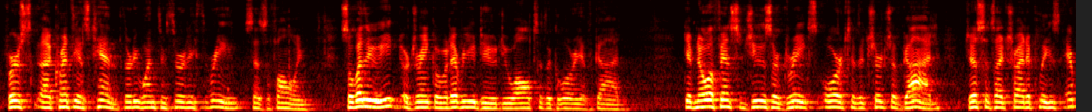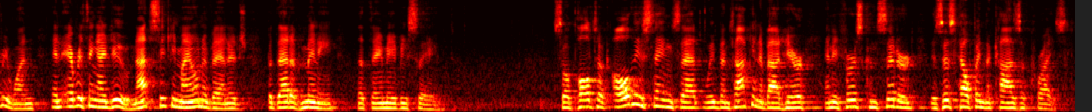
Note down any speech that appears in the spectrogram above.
1 uh, Corinthians 10 31 through 33 says the following So whether you eat or drink or whatever you do, do all to the glory of God. Give no offense to Jews or Greeks or to the church of God, just as I try to please everyone in everything I do, not seeking my own advantage, but that of many, that they may be saved. So Paul took all these things that we've been talking about here, and he first considered is this helping the cause of Christ?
